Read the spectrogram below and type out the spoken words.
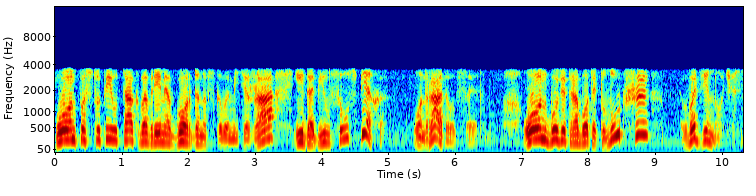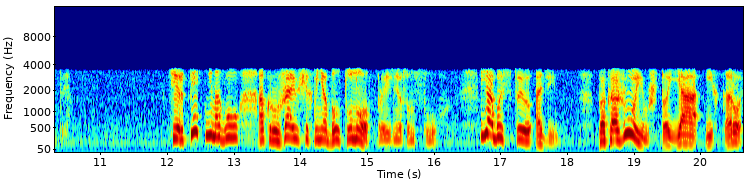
Он поступил так во время Гордоновского мятежа и добился успеха. Он радовался этому. Он будет работать лучше в одиночестве. «Терпеть не могу окружающих меня болтунов», — произнес он вслух. «Я бы стою один. Покажу им, что я их король».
